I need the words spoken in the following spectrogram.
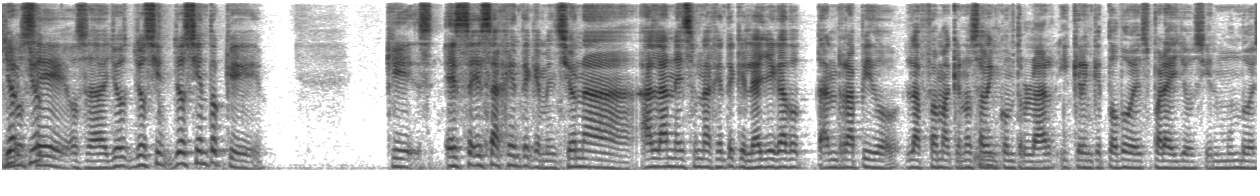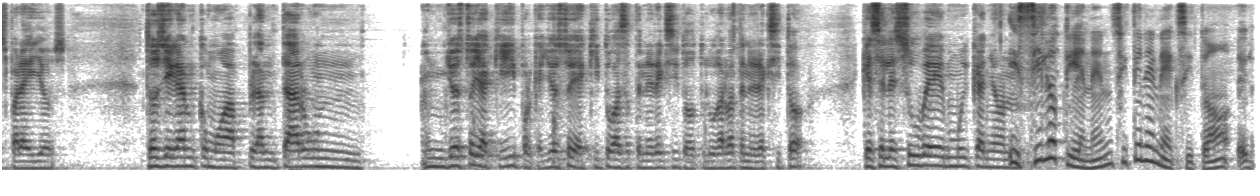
Pues Yo- no yo- sé, o sea, yo, yo, yo siento que, que es, es- esa gente que menciona Alan es una gente que le ha llegado tan rápido la fama que no saben controlar y creen que todo es para ellos y el mundo es para ellos. Entonces llegan como a plantar un, un yo estoy aquí porque yo estoy aquí, tú vas a tener éxito, tu lugar va a tener éxito, que se les sube muy cañón. Y sí lo tienen, sí tienen éxito. Eh, o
